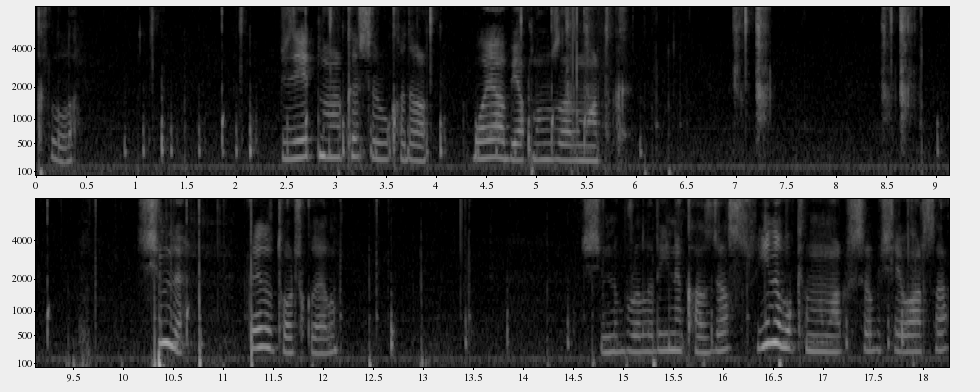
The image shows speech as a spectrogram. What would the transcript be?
Kırılı. Bize yetmiyor arkadaşlar bu kadar. Bayağı bir yapmamız lazım artık. Şimdi buraya da torç koyalım. Şimdi buraları yine kazacağız. Yine bakalım arkadaşlar bir şey varsa.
